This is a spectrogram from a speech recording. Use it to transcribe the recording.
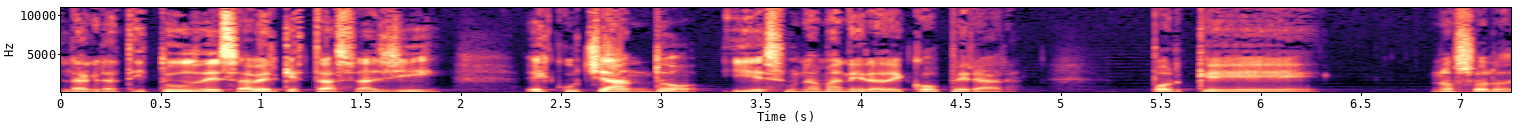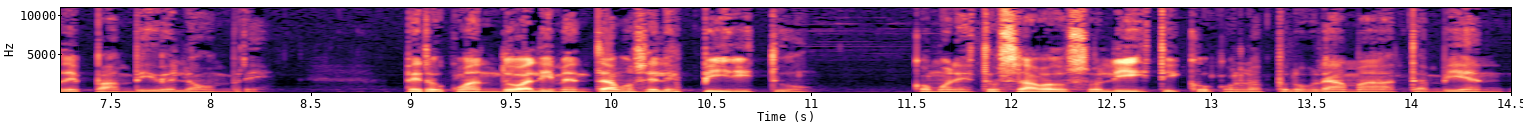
La gratitud de saber que estás allí escuchando y es una manera de cooperar, porque no solo de pan vive el hombre, pero cuando alimentamos el espíritu, como en estos sábados holísticos, con los programas también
